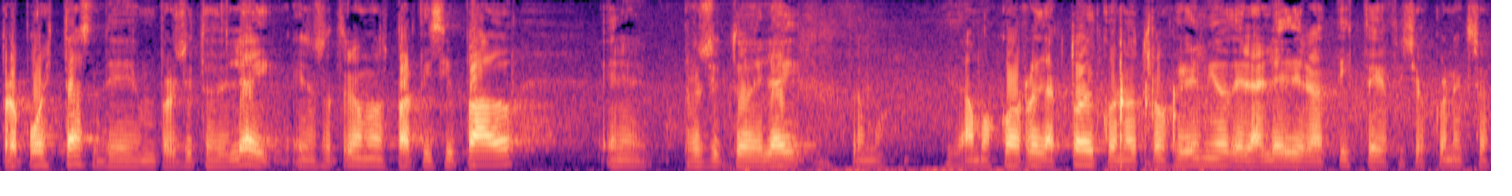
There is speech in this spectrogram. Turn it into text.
propuestas de un proyecto de ley. Y nosotros hemos participado en el proyecto de ley, fuimos, digamos, co-redactores con otros gremios de la ley del artista y oficios conexos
